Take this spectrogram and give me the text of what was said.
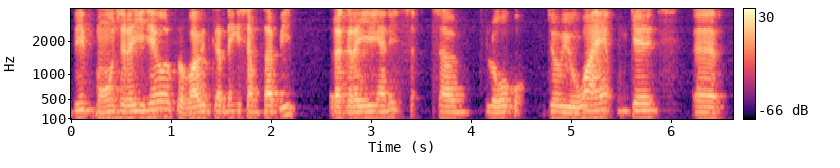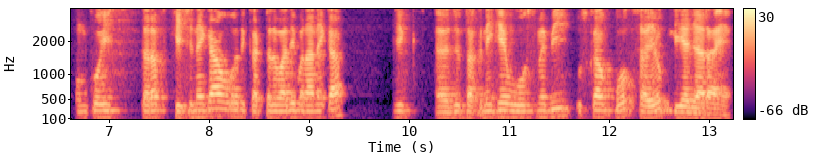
भी पहुँच रही है और प्रभावित करने की क्षमता भी रख रही है। यानी लोगों को, जो युवा हैं, उनके उनको इस तरफ़ खींचने का और कट्टरवादी बनाने का एक जो तकनीक है, वो उसमें भी उसका बहुत सहयोग लिया जा रहा है।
